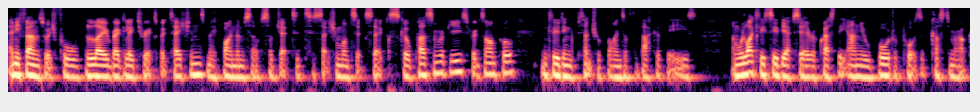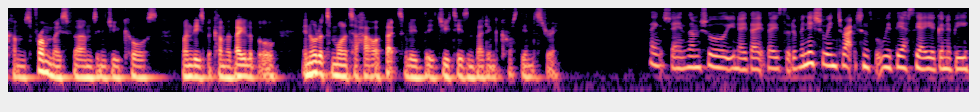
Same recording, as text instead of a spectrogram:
Any firms which fall below regulatory expectations may find themselves subjected to Section 166 skilled person reviews, for example, including potential fines off the back of these. And we'll likely see the FCA request the annual board reports of customer outcomes from most firms in due course when these become available, in order to monitor how effectively the duty is embedding across the industry. Thanks, James. I'm sure you know they, those sort of initial interactions with the FCA are going to be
